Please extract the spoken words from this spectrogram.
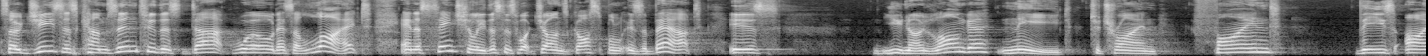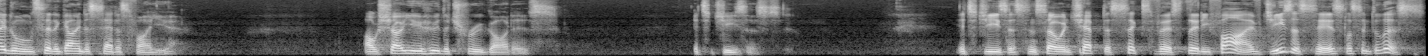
So Jesus comes into this dark world as a light, and essentially this is what John's gospel is about is you no longer need to try and find these idols that are going to satisfy you. I'll show you who the true God is. It's Jesus. It's Jesus. And so in chapter 6, verse 35, Jesus says, listen to this.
